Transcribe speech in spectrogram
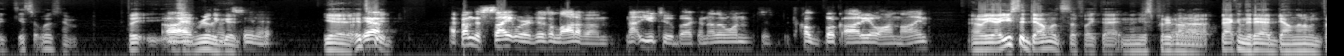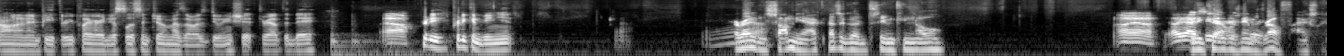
I guess it was him, but it's Oh, I haven't, really I haven't good. seen it. Yeah, it's Yeah. good. I found this site where there's a lot of them. Not YouTube, but like another one. It's called Book Audio Online. Oh yeah, I used to download stuff like that and then just put it on a. Back in the day, I'd download them and throw on an MP3 player and just listen to them as I was doing shit throughout the day. Oh, Pretty pretty convenient. I read Insomniac. That's a good Stephen King novel. Oh yeah. Oh yeah. I the see character's one name is. Ralph. Actually,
